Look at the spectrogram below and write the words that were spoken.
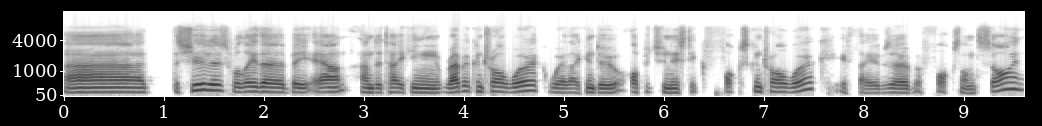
Uh, the shooters will either be out undertaking rabbit control work where they can do opportunistic fox control work if they observe a fox on site,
